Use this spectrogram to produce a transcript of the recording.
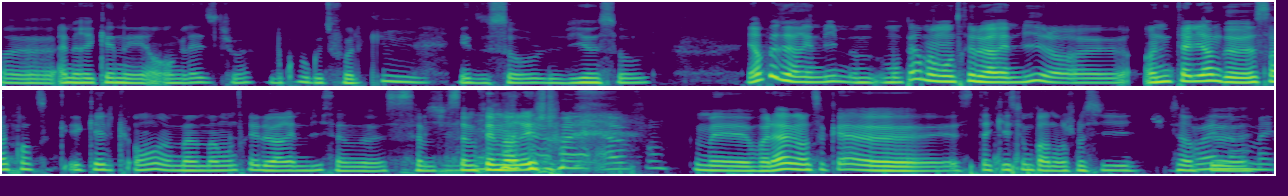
euh, américaine et anglaise, tu vois. Beaucoup, beaucoup de folk. hmm. Et de soul, de vieux soul. Et un peu de R&B. Mon père m'a montré le R&B, genre, euh, un Italien de 50 et quelques ans m'a m'a montré le R&B, ça me, ça, me- ça me fait marrer, je trouve. ouais, à fond. Mais voilà, mais en tout cas, euh, c'est ta question, pardon, je me suis, je me suis un Ouais, peu... non, mais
